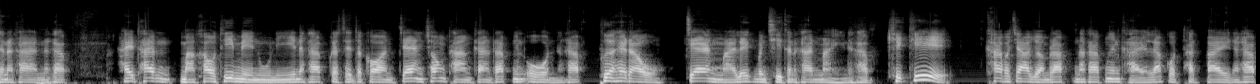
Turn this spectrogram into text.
ธนาคารนะครับให้ท่านมาเข้าที่เมนูนี้นะครับเกษตรกรแจ้งช่องทางการรับเงินโอนนะครับเพื่อให้เราแจ้งหมายเลขบัญชีธนาคารใหม่นะครับคลิกที่ข้าพเจ้ายอมรับนะครับ เงื่อนไขแล้วกดถัดไปนะครับ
